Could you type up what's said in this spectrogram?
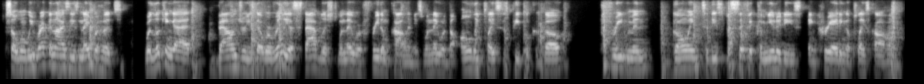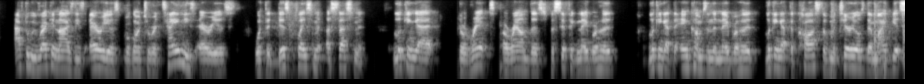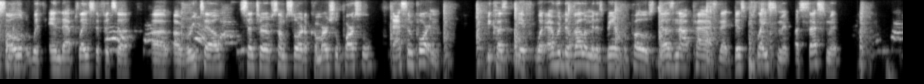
So when we recognize these neighborhoods, we're looking at boundaries that were really established when they were freedom colonies, when they were the only places people could go. Freedmen going to these specific communities and creating a place called home. After we recognize these areas, we're going to retain these areas with a displacement assessment, looking at the rent around the specific neighborhood, looking at the incomes in the neighborhood, looking at the cost of materials that might get sold within that place. If it's a, a, a retail center of some sort, a commercial parcel, that's important because if whatever development is being proposed does not pass that displacement assessment,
